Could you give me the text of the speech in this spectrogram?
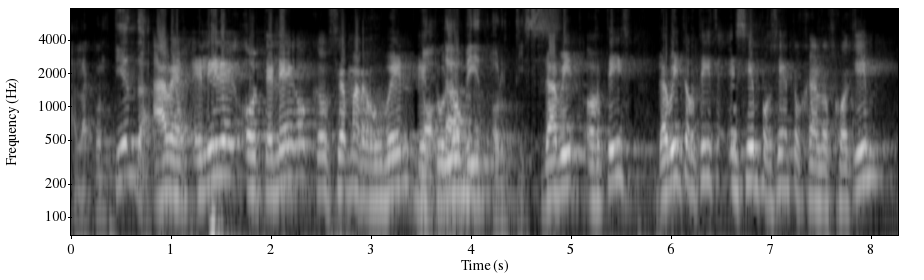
a la contienda. A ver, el líder hotelero que se llama Rubén de no, David Ortiz. David Ortiz. David Ortiz es 100% Carlos Joaquín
